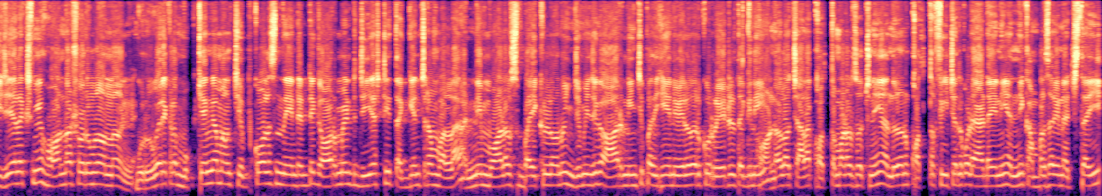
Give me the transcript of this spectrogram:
విజయలక్ష్మి హోండా షోరూమ్లో ఉన్నామండి గురుగారు ఇక్కడ ముఖ్యంగా మనం చెప్పుకోవాల్సింది ఏంటంటే గవర్నమెంట్ జిఎస్టీ తగ్గించడం వల్ల అన్ని మోడల్స్ బైకుల్లోనూ ఇంచుమించుగా ఆరు నుంచి పదిహేను వేల వరకు రేట్లు తగ్గినాయి. హోండాలో చాలా కొత్త మోడల్స్ వచ్చినాయి. అందులోనూ కొత్త ఫీచర్లు కూడా యాడ్ అయినాయి. అన్ని కంపల్సరీ నచ్చుతాయి.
